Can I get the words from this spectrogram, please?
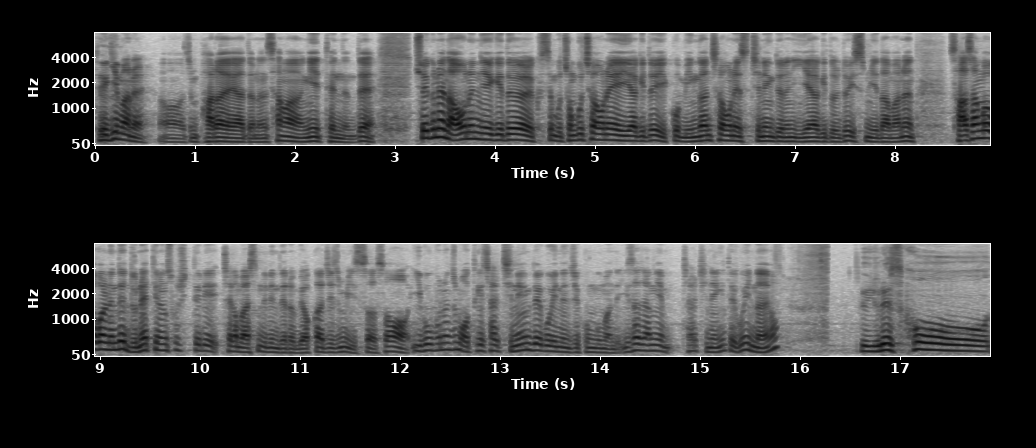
되기만을 어, 좀 바라야 되는 상황이 됐는데 최근에 나오는 얘기들 글쎄 뭐 정부 차원의 이야기도 있고 민간 차원에서 진행되는 이야기들도 있습니다만은 사상과 관련된 눈에 띄는 소식들이 제가 말씀드린 대로 몇 가지 좀 있어서 이 부분은 좀 어떻게 잘 진행되고 있는지 궁금한데 이사장님 잘 진행이 되고 있나요? 그 유네스코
